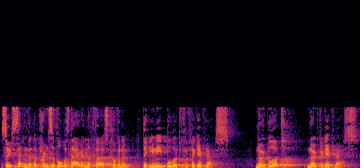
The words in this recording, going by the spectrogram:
So he's saying that the principle was there in the first covenant that you need blood for forgiveness. No blood, no forgiveness.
